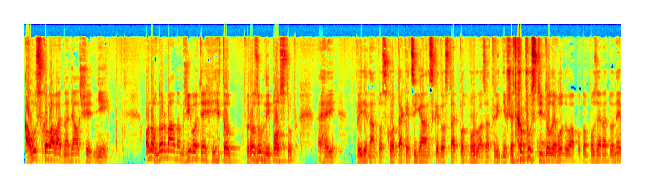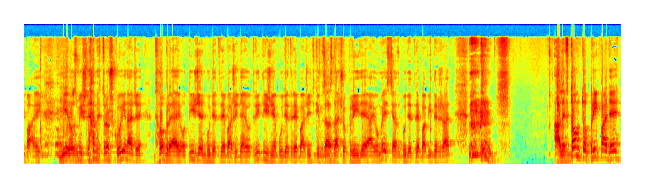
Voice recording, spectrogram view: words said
a uschovávať na ďalšie dni. Ono v normálnom živote je to rozumný postup. Hej, príde nám to skôr také cigánske, dostať podporu a za 3 dní všetko pustiť dole vodou a potom pozerať do neba. Hej. My rozmýšľame trošku ináč, že dobre, aj o týždeň bude treba žiť, aj o 3 týždne bude treba žiť, kým zazda čo príde, aj o mesiac bude treba vydržať. Ale v tomto prípade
